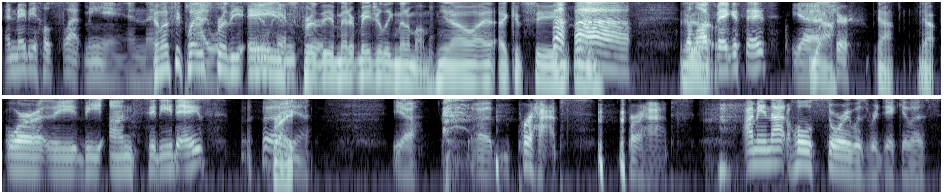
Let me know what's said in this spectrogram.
and maybe he'll slap me. And then unless he plays for the A's for, the major league minimum, you know, I, I could see. you know, the Las that- Vegas A's. Yeah, yeah, sure. yeah, yeah. Or the the uncitied A's. Right. yeah. Yeah. Uh, perhaps. perhaps. I mean, that whole story was ridiculous.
